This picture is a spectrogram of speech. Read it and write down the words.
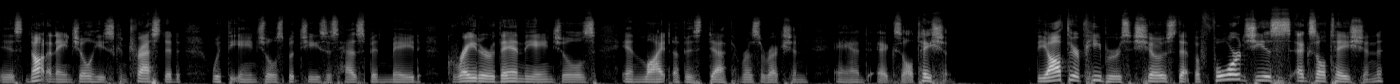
is not an angel. He's contrasted with the angels, but Jesus has been made greater than the angels in light of his death, resurrection, and exaltation. The author of Hebrews shows that before Jesus' exaltation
